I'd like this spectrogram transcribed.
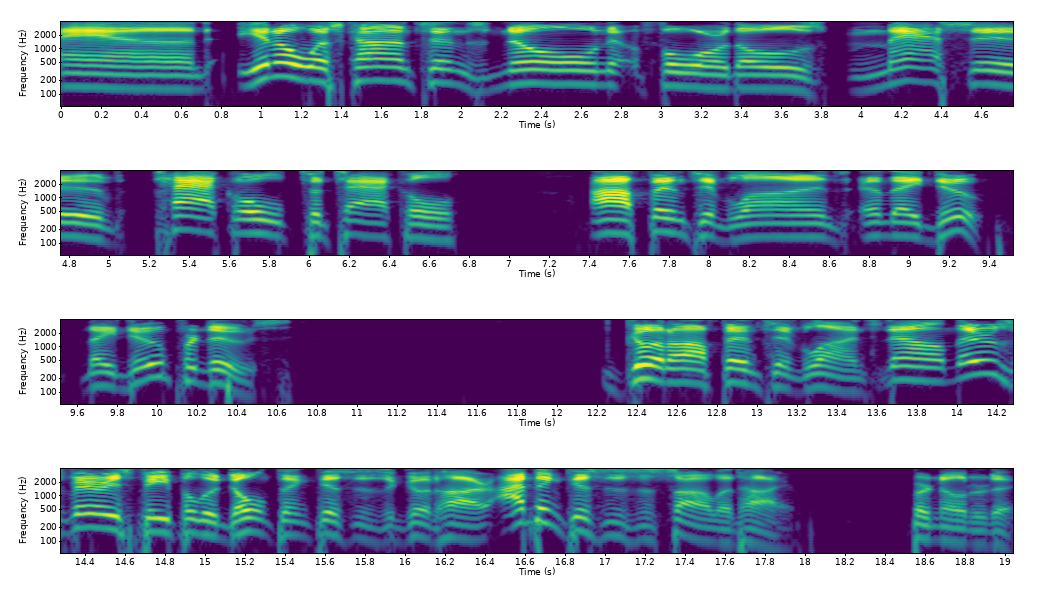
And, you know, Wisconsin's known for those massive tackle to tackle offensive lines, and they do. They do produce good offensive lines. Now, there's various people who don't think this is a good hire. I think this is a solid hire for Notre Dame.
